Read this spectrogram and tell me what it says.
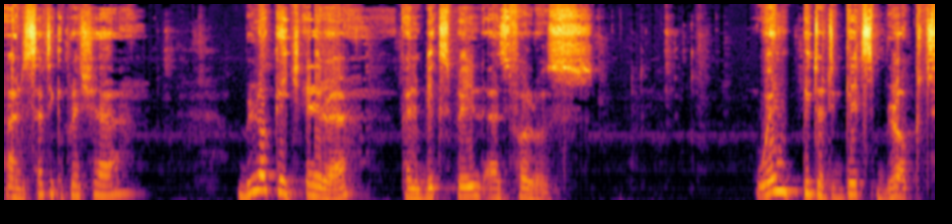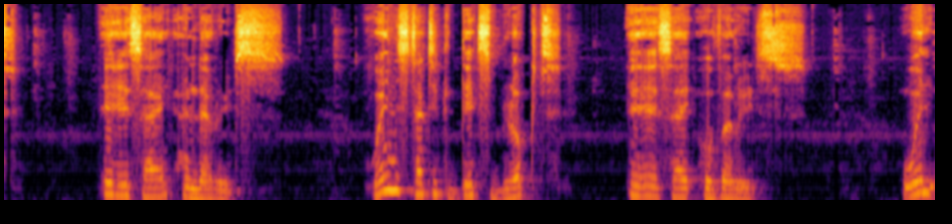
and static pressure, blockage error can be explained as follows. When pitot gets blocked, ASI underreads. When static gets blocked, ASI overreads. When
